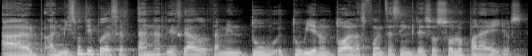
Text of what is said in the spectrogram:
al, mismo tiempo de ser tan arriesgado, también tuvieron todas las fuentes de ingresos solo para ellos.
